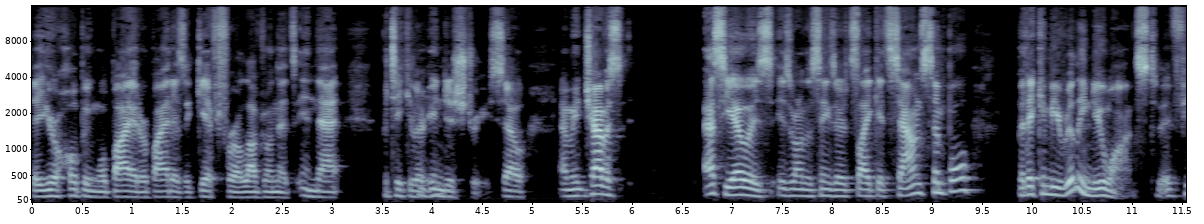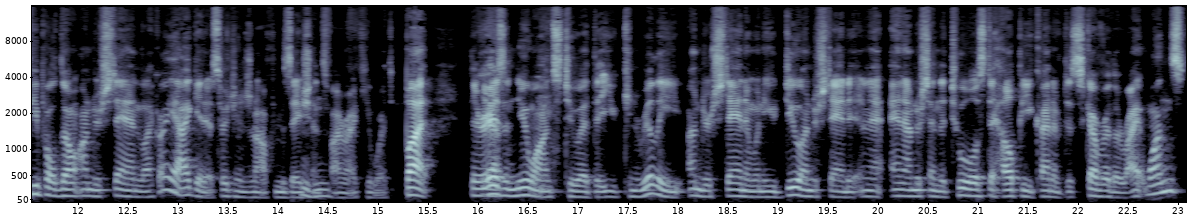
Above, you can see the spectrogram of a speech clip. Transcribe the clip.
that you're hoping will buy it or buy it as a gift for a loved one that's in that particular Mhm. industry? So, I mean, Travis, SEO is is one of those things where it's like it sounds simple, but it can be really nuanced if people don't understand. Like, oh yeah, I get it. Search engine optimization is fine, right? Keywords, but there is Yeah. a nuance to it that you can really understand. And when you do understand it and, and understand the tools to help you kind of discover the right ones,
